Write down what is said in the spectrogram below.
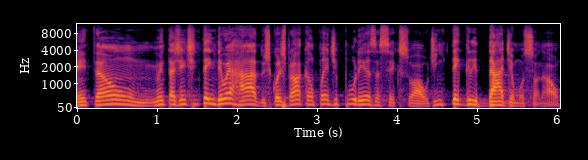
Então, muita gente entendeu errado. Escolher esperar é uma campanha de pureza sexual, de integridade emocional.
